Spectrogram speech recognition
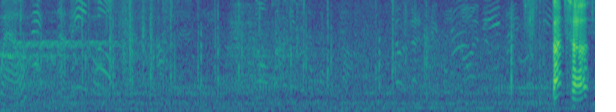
Well, let me That's.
